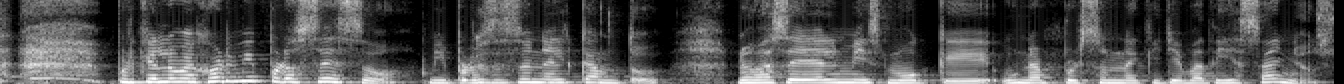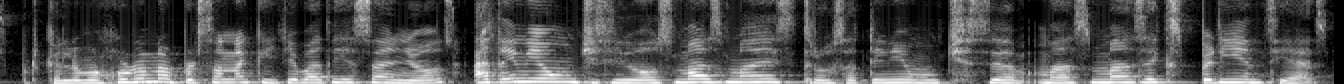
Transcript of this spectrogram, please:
Porque a lo mejor mi proceso, mi proceso en el canto, no va a ser el mismo que una persona que lleva 10 años. Porque a lo mejor una persona que lleva 10 años ha tenido muchísimos más maestros, ha tenido muchísimas más experiencias,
